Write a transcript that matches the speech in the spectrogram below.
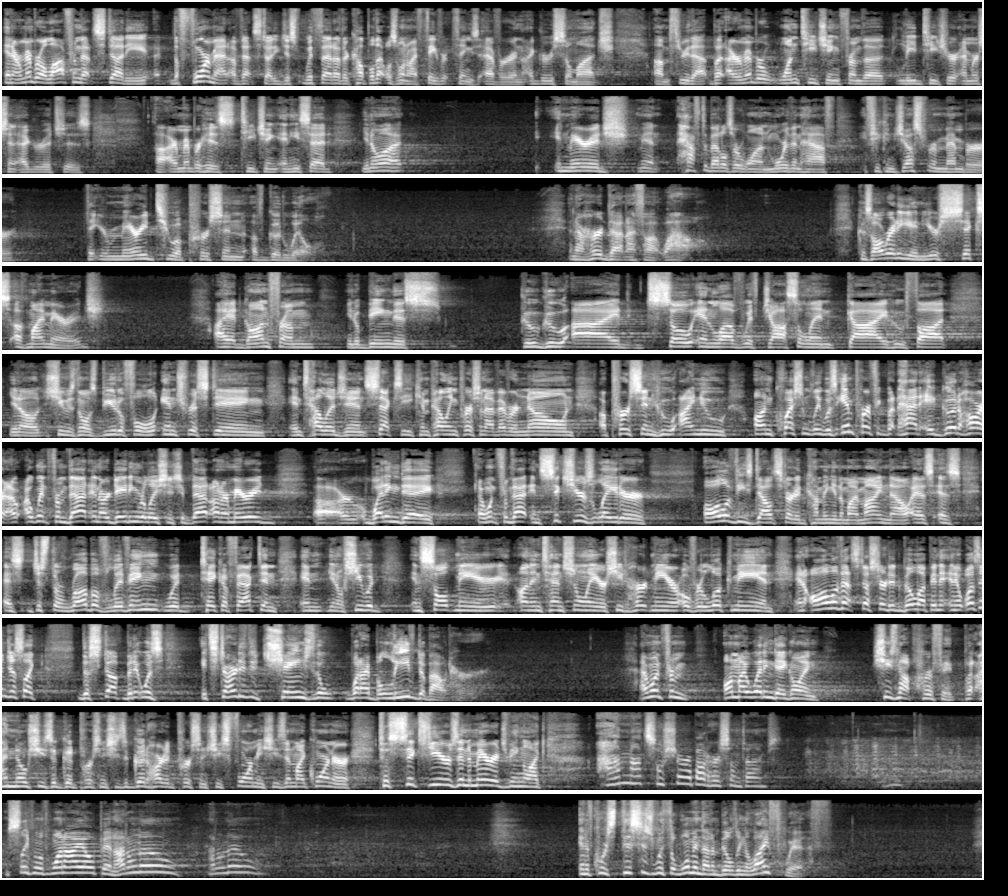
And I remember a lot from that study, the format of that study, just with that other couple, that was one of my favorite things ever. And I grew so much um, through that. But I remember one teaching from the lead teacher, Emerson Eggerichs uh, I remember his teaching, and he said, You know what? In marriage, man, half the battles are won, more than half, if you can just remember that you're married to a person of goodwill. And I heard that and I thought, wow. Because already in year six of my marriage, I had gone from, you know, being this goo goo eyed, so in love with Jocelyn guy who thought, you know, she was the most beautiful, interesting, intelligent, sexy, compelling person I've ever known, a person who I knew unquestionably was imperfect but had a good heart. I, I went from that in our dating relationship, that on our married, uh, our wedding day. I went from that, and six years later, all of these doubts started coming into my mind now as, as, as just the rub of living would take effect and, and you know, she would insult me unintentionally or she'd hurt me or overlook me and, and all of that stuff started to build up and, and it wasn't just like the stuff but it was it started to change the, what i believed about her i went from on my wedding day going she's not perfect, but I know she's a good person. She's a good hearted person. She's for me. She's in my corner. To six years into marriage, being like, I'm not so sure about her sometimes. I'm sleeping with one eye open. I don't know. I don't know. And of course, this is with the woman that I'm building a life with.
